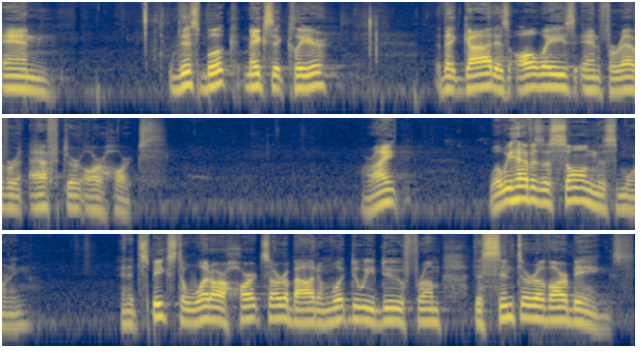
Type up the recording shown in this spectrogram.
And this book makes it clear that God is always and forever after our hearts. All right? What we have is a song this morning, and it speaks to what our hearts are about and what do we do from the center of our beings.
